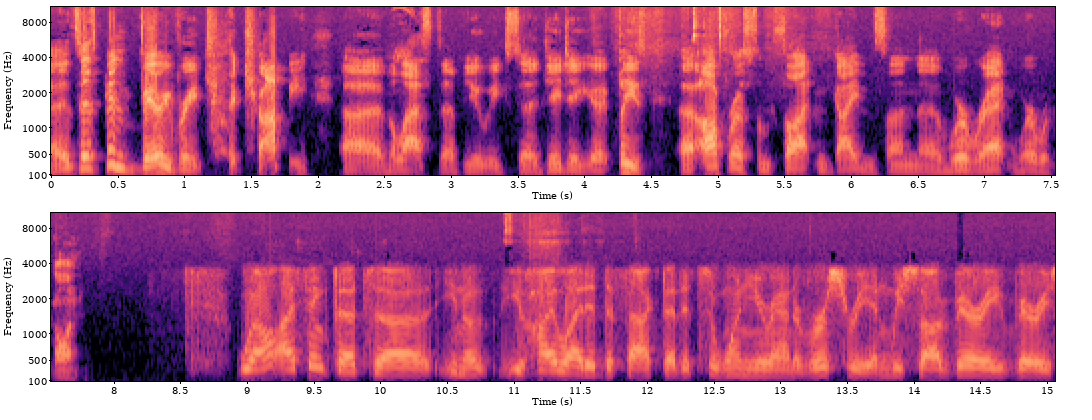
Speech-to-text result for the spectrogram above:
Uh, it's, it's been very, very choppy uh, the last uh, few weeks. JJ, uh, please offer us some thought and guidance on where we're at and where we're going. Well, I think that uh, you know you highlighted the fact that it's a one-year anniversary, and we saw very, very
